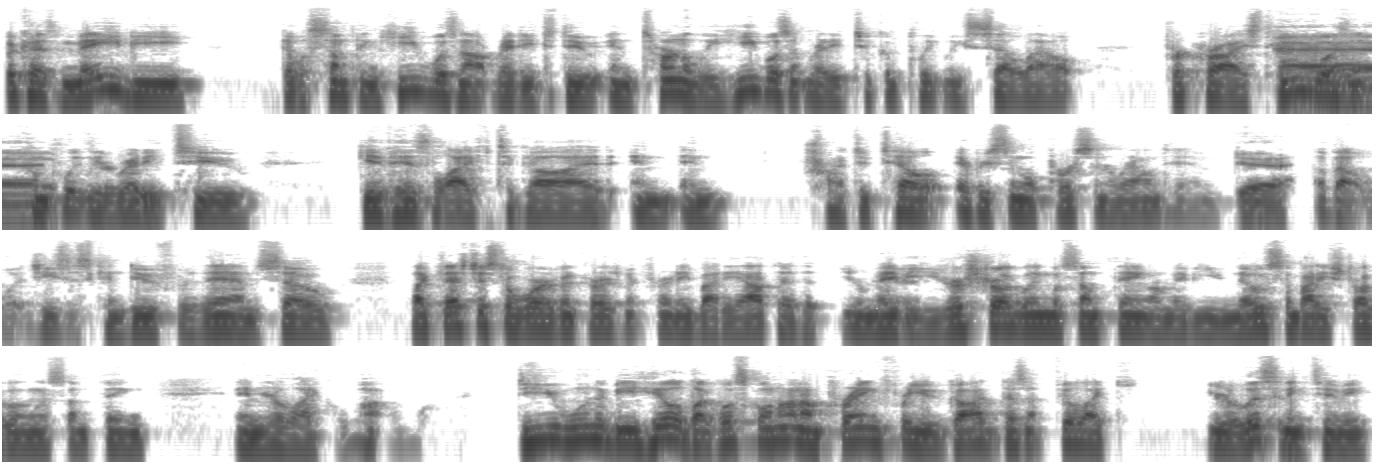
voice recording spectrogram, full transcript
because maybe there was something he was not ready to do internally. He wasn't ready to completely sell out for Christ. He wasn't completely ready to give his life to God and and try to tell every single person around him Yeah. about what Jesus can do for them. So like that's just a word of encouragement for anybody out there that you're maybe you're struggling with something or maybe you know somebody struggling with something and you're like, what, do you want to be healed? Like what's going on? I'm praying for you. God doesn't feel like you're listening to me.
